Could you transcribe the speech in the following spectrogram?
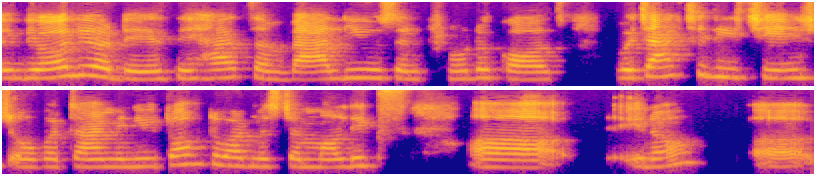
in the earlier days, they had some values and protocols which actually changed over time. And you talked about Mr. Malik's, uh, you know, uh,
